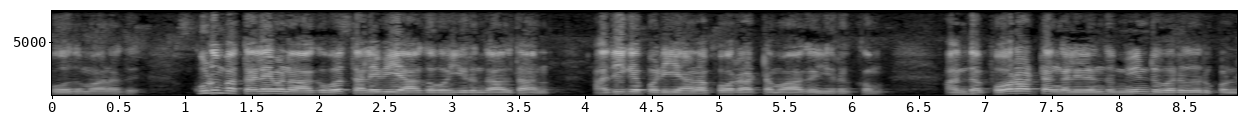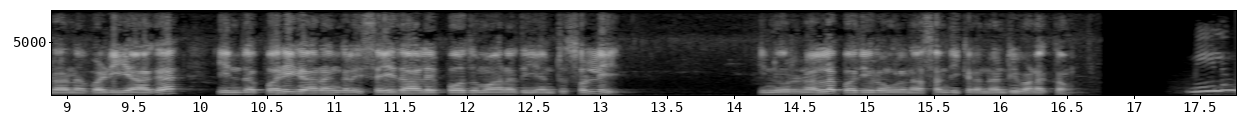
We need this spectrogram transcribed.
போதுமானது. குடும்ப தலைவனாகவோ தலைவியாகவோ இருந்தால்தான் அதிகப்படியான போராட்டமாக இருக்கும். அந்த போராட்டங்களிலிருந்து மீண்டு வருவதற்குண்டான வழியாக இந்த பரிகாரங்களை செய்தாலே போதுமானது என்று சொல்லி இன்னொரு நல்ல பதிவில் உங்களை நான் சந்திக்கிறேன். நன்றி வணக்கம். மேலும்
